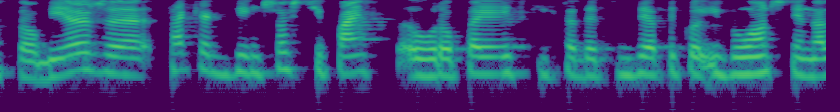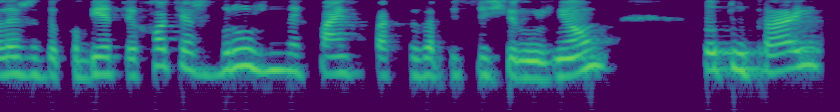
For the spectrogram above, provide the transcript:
sobie, że tak jak w większości państw europejskich ta decyzja tylko i wyłącznie należy do kobiety, chociaż w różnych państwach te zapisy się różnią, to tutaj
